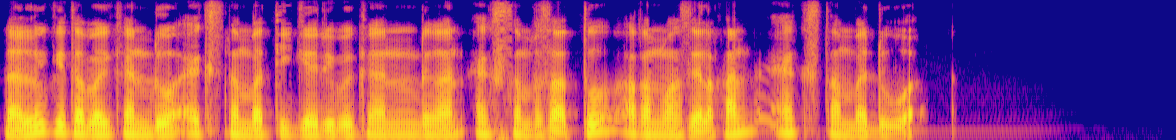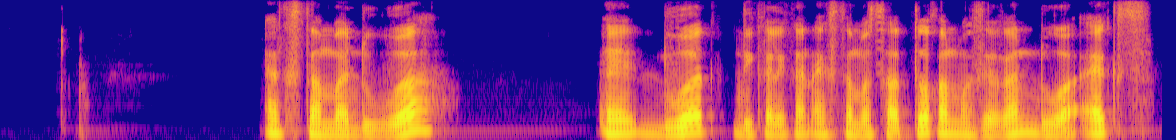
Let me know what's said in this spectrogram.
Lalu kita bagikan 2x tambah 3 dibagikan dengan x tambah 1 akan menghasilkan x tambah 2 x tambah 2, eh 2 dikalikan x tambah 1 akan menghasilkan 2x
